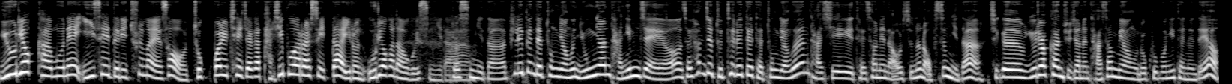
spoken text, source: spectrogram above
유력 가문의 2세들이 출마해서 족벌 체제가 다시 부활할 수 있다 이런 우려가 나오고 있습니다. 그렇습니다. 필리핀 대통령은 6년 단임제예요. 그래서 현재 두테르테 대통령은 다시 대선에 나올 수는 없습니다. 지금 유력한 주자는 5명으로 구분이 되는데요.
